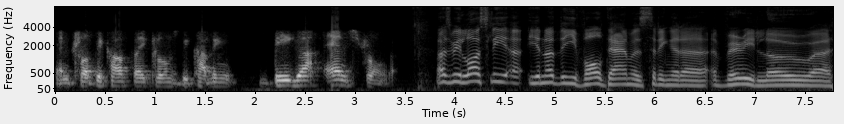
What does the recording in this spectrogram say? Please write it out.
and tropical cyclones becoming bigger and stronger. Azwi lastly, uh, you know, the Vaal Dam is sitting at a, a very low uh,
